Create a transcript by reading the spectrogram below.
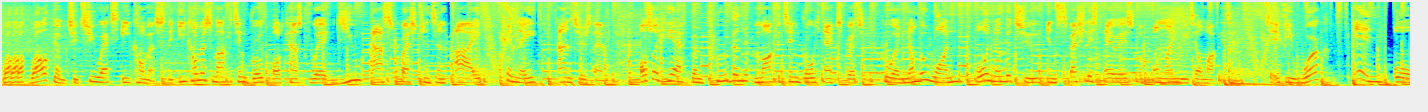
Well, well, welcome to 2x e-commerce, the e-commerce marketing growth podcast where you ask questions and I, Kane, answers them. Also hear from proven marketing growth experts who are number one or number two in specialist areas of online retail marketing. So if you work in or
